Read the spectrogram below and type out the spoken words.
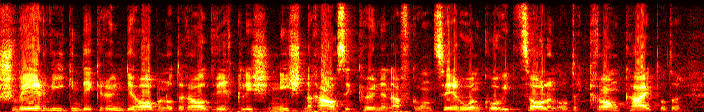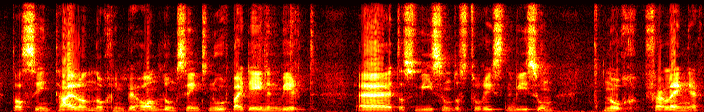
schwerwiegende Gründe haben oder halt wirklich nicht nach Hause können aufgrund sehr hohen Covid-Zahlen oder Krankheit oder dass sie in Thailand noch in Behandlung sind. Nur bei denen wird äh, das Visum, das Touristenvisum noch verlängert.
